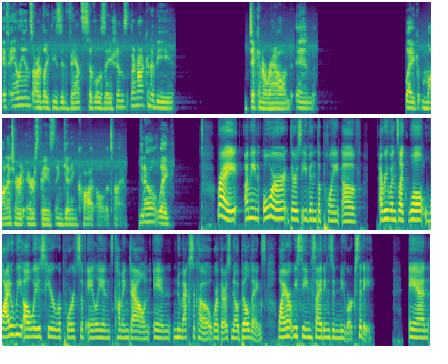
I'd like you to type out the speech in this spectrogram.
if aliens are like these advanced civilizations they're not going to be dicking around in like monitored airspace and getting caught all the time. You know, like Right. I mean, or there's even the point of everyone's like, well, why do we always hear reports of aliens coming down in New Mexico where there's no buildings? Why aren't we seeing sightings in New York City? And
